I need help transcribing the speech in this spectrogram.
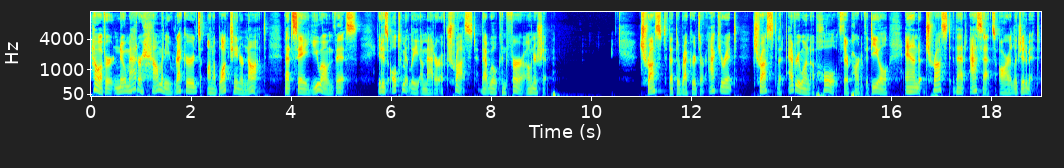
However, no matter how many records on a blockchain or not that say you own this, it is ultimately a matter of trust that will confer ownership. Trust that the records are accurate, trust that everyone upholds their part of the deal, and trust that assets are legitimate.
